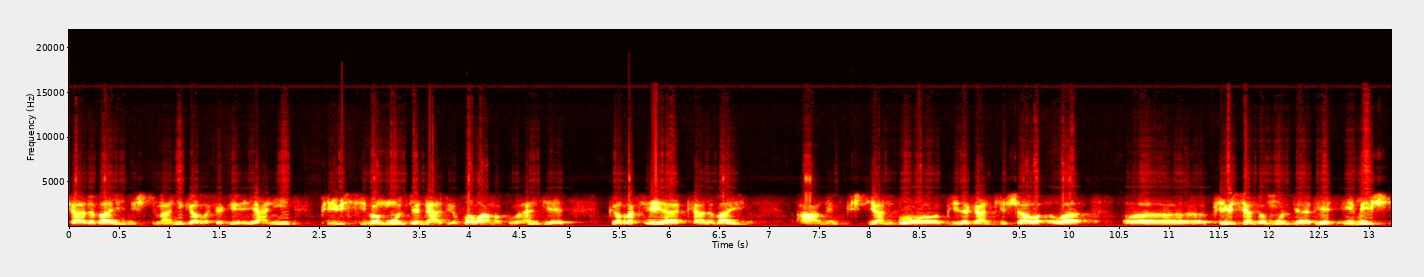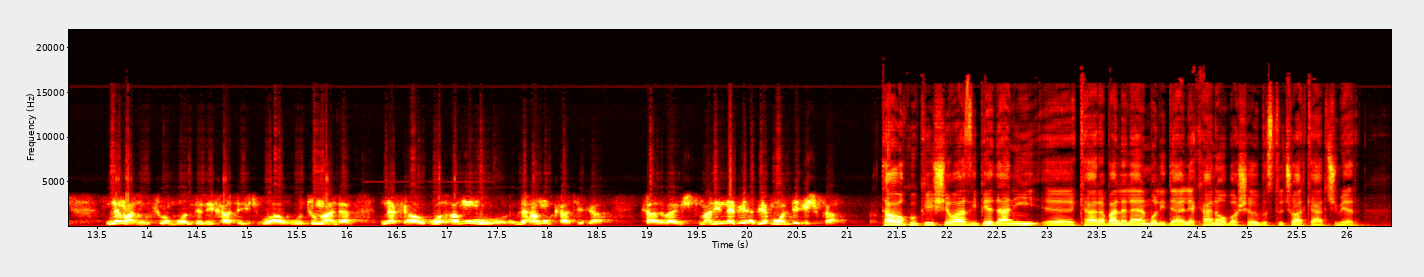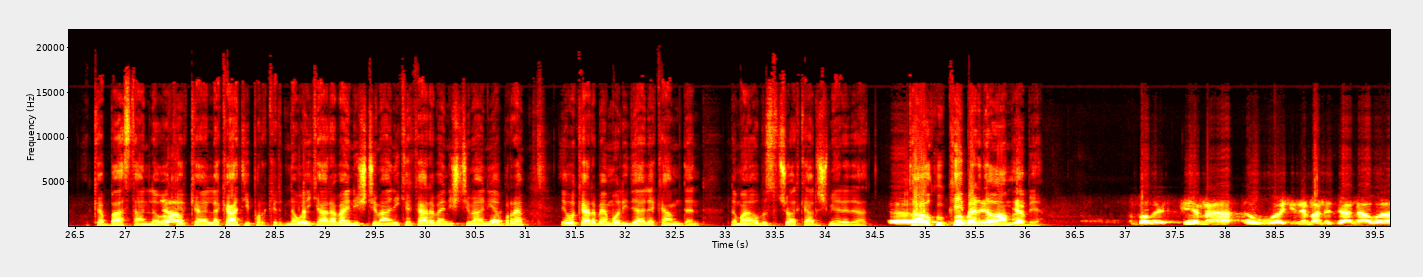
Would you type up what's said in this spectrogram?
کارەبای نیشتمانی گەڕەکە گێ یانی پێویستی بە مۆلدە نابێ بەڵامەکو هەندێ گەڕەک هەیە کارەبای عامێن گشتیان بۆ بیرەکان کێشاوە ئەوە پێویستیان بە مۆلدە بێ ئێمەیش نەمان وتووە مۆلدە نەیخاتە ئیش بۆ ئاو وتومانە نەک ئاو بۆ هەموو لە هەموو کاتێکا کارەبای نیشتمانی نەبێ ئەبێ مۆلدە ئیش بکا. تاوەکو کەی شێوازی پێدانی کارەبا لەلایەن مۆلیداێلەکانەوە بە شێوەی بیست و چوار کاتژمێر کە باستان لەوە کرد کە لە کاتی پڕکردنەوەی کارەبای نیشتیمانی کە کارەبای نیشتیمانیە بڕێ ئێوە کارەبای مۆلیداێلەکان بدەن لەمای ئەو بیست چوار کاتژمێرەدات تاوەکو کەی بەردەوام ئەبێ بەڵێ ئێمە ئەو ژنەمانە داناوە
